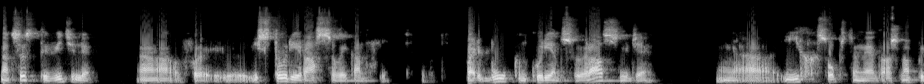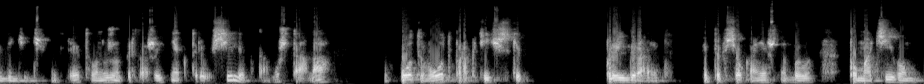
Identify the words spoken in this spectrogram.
нацисты видели а, в истории расовый конфликт. Борьбу, конкуренцию рас, где их собственная должна победить. Для этого нужно приложить некоторые усилия, потому что она вот-вот практически проиграет. Это все, конечно, было по мотивам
